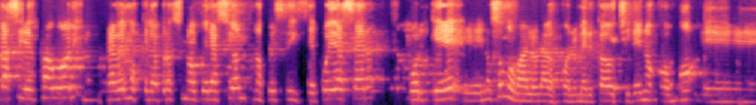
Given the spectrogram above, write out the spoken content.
casi de favor y sabemos que la próxima operación no sé si se puede hacer porque eh, no somos valorados por el mercado chileno como eh,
